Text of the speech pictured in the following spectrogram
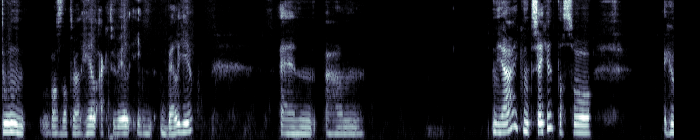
toen was dat wel heel actueel in België. En um, ja, ik moet zeggen, dat zo. Uh,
